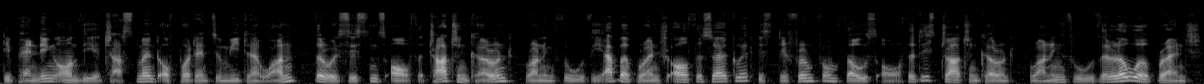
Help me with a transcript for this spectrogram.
Depending on the adjustment of potentiometer 1, the resistance of the charging current running through the upper branch of the circuit is different from those of the discharging current running through the lower branch.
